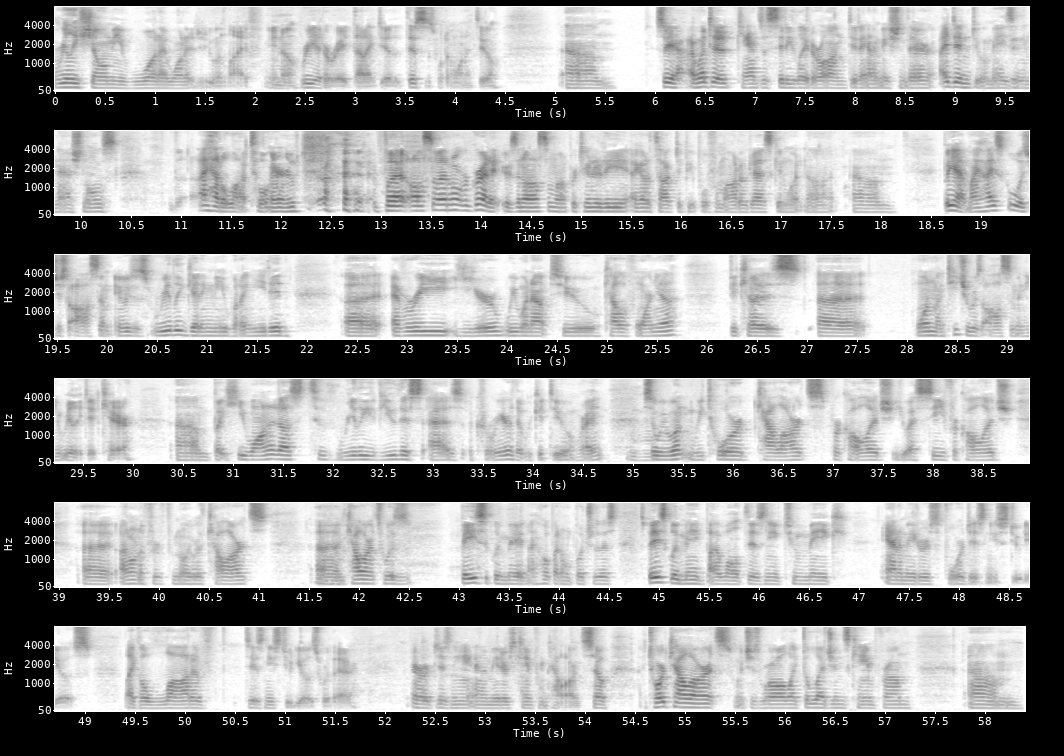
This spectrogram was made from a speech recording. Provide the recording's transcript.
really show me what I wanted to do in life. You know, reiterate that idea that this is what I want to do. Um, so yeah, I went to Kansas City later on, did animation there. I didn't do amazing in nationals. I had a lot to learn, but also I don't regret it. It was an awesome opportunity. I got to talk to people from Autodesk and whatnot. Um, but yeah, my high school was just awesome. It was just really getting me what I needed. Uh, every year we went out to California because uh, one, my teacher was awesome and he really did care. Um, but he wanted us to really view this as a career that we could do, right? So we went and we toured Cal Arts for college, USC for college. Uh, I don't know if you're familiar with Cal Arts. Uh, Cal Arts was basically made, and I hope I don't butcher this, it's basically made by Walt Disney to make animators for Disney studios. Like a lot of Disney studios were there, or Disney animators came from Cal Arts. So I toured Cal Arts, which is where all like the legends came from, um,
